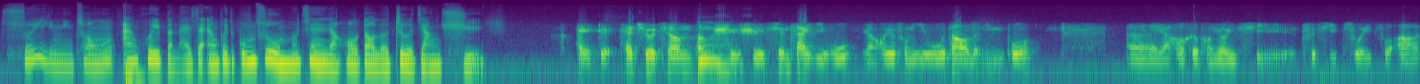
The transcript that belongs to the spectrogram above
所以你从安徽本来在安徽的工作吗？现在然后到了浙江去。哎，对，在浙江，当时是先在义乌，然后又从义乌到了宁波，呃，然后和朋友一起自己做一做啊。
